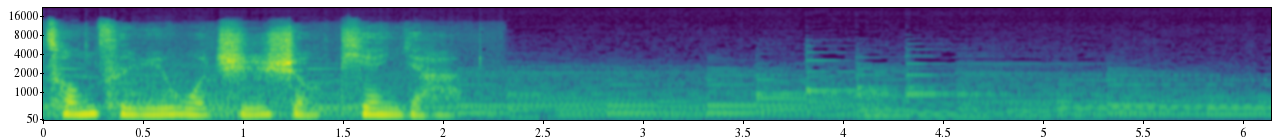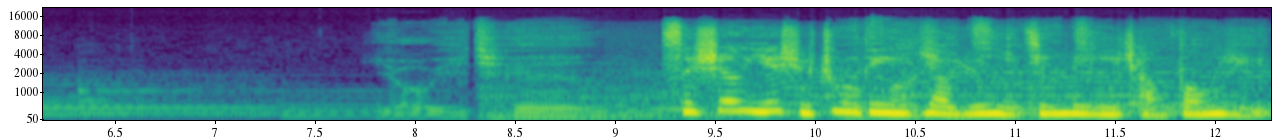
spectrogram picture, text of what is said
从此与我执手天涯。有一天，此生也许注定要与你经历一场风雨。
